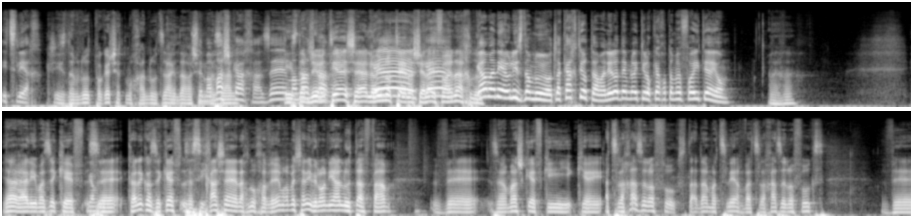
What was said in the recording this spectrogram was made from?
הצליח. כשהזדמנות פוגשת מוכנות, זה ההגדרה של מזל. זה ממש ככה, זה ממש ככה. הזדמנויות יש, אלוהים כן, נותן, השאלה כן. איפה אנחנו. גם אני, היו לי הזדמנויות, לקחתי אותן, אני לא יודע אם לא הייתי לוקח אותן, איפה הייתי היום. יאללה, היה לי מה זה כיף. זה, קודם כל זה כיף, זו שיחה שאנחנו חברים הרבה שנים ולא ניהלנו אותה אף פעם, וזה ממש כיף, כי, כי הצלחה זה לא פוקס, אתה אדם מצליח והצלחה זה לא פוקס, ו...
